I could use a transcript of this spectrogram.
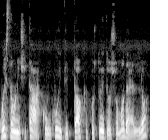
questa unicità con cui TikTok ha costruito il suo modello,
